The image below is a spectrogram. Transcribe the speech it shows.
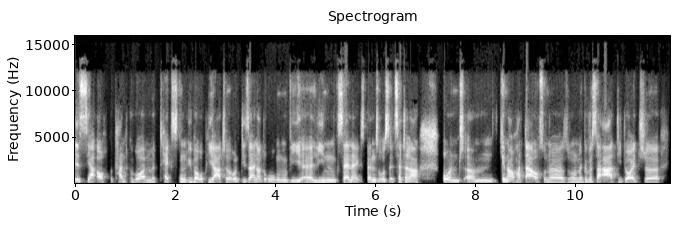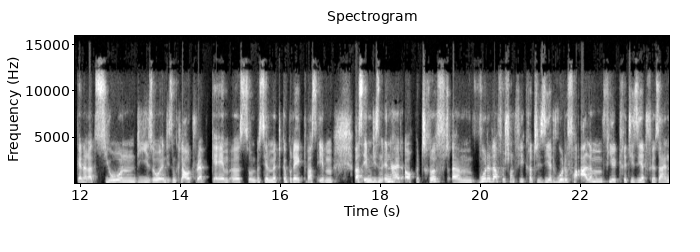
ist ja auch bekannt geworden mit Texten über Opiate und Designerdrogen wie äh, Lean, Xanax, Benzos etc. Und ähm, genau, hat da auch so eine, so eine gewisse Art, die deutsche Generation, die so in diesem Cloud-Rap-Game ist, so ein bisschen mitgeprägt, was eben, was eben diesen Inhalt auch betrifft. Ähm, wurde dafür schon viel kritisiert, wurde vor allem viel kritisiert für seinen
